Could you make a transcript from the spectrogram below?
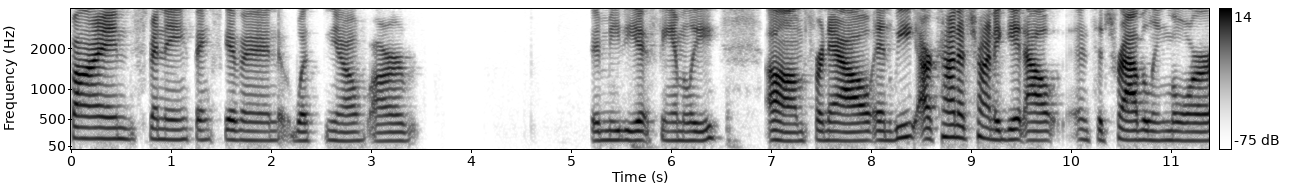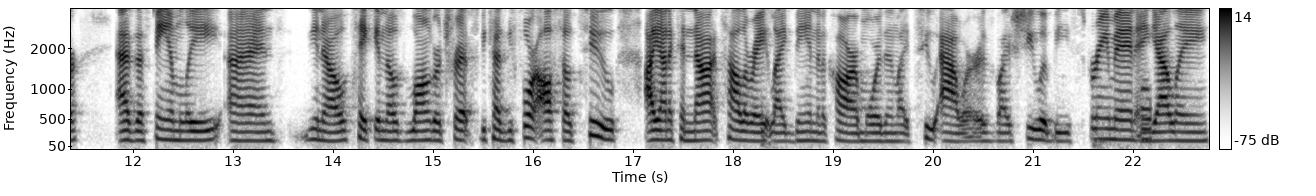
fine spending Thanksgiving with, you know, our immediate family um, for now. And we are kind of trying to get out into traveling more as a family and you know taking those longer trips because before also too ayana could not tolerate like being in the car more than like two hours like she would be screaming and oh. yelling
